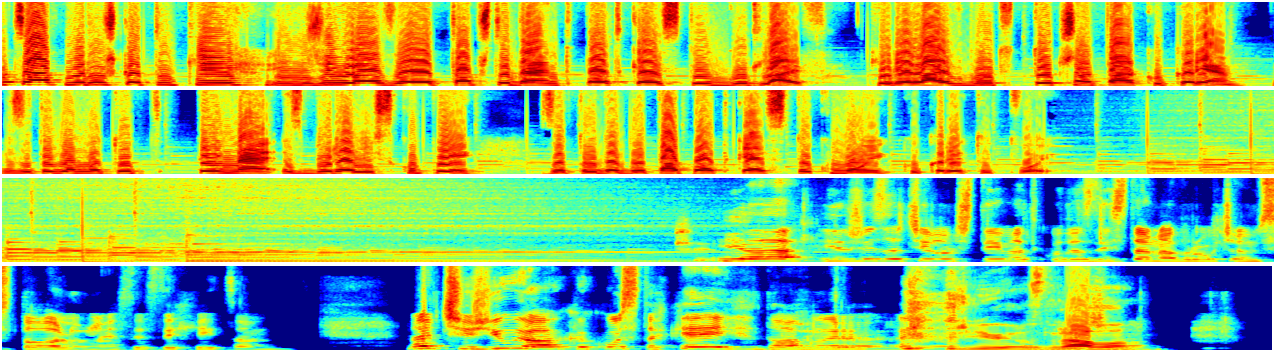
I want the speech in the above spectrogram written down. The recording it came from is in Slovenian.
WhatsApp, Maruška tukaj in živijo v Top Student podcastu Good Life, kjer je Life Good točno tako, kot je. Zato bomo tudi teme zbirali skupaj, zato da bo ta podcast tako moj, kot je tudi tvoj. Ja, je že začelo števati, tako da zdaj ste na vročem stolu, ne se se hecam. No, če živijo, kako ste, hej, dobro. Živijo zdravo.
